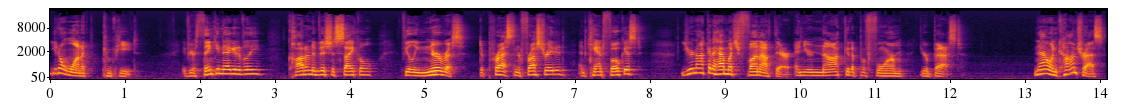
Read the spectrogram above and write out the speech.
you don't want to compete. If you're thinking negatively, caught in a vicious cycle, feeling nervous, depressed, and frustrated, and can't focus, you're not going to have much fun out there and you're not going to perform your best. Now, in contrast,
